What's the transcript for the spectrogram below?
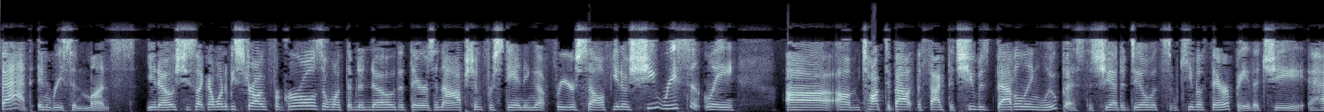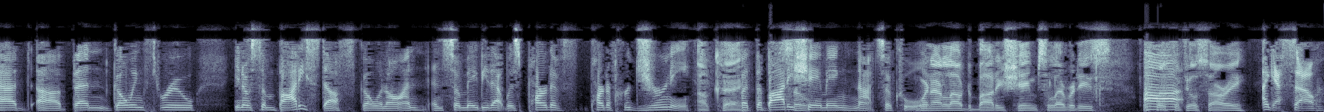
fat in recent months. You know, she's like, I want to be strong for girls. I want them to know that there's an option for standing up for yourself. You know, she recently uh, um, talked about the fact that she was battling lupus, that she had to deal with some chemotherapy, that she had uh, been going through, you know, some body stuff going on, and so maybe that was part of part of her journey. Okay. But the body So- shaming, not so cool. We're not allowed to body shame celebrities. We're Uh, to feel sorry. I guess so.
